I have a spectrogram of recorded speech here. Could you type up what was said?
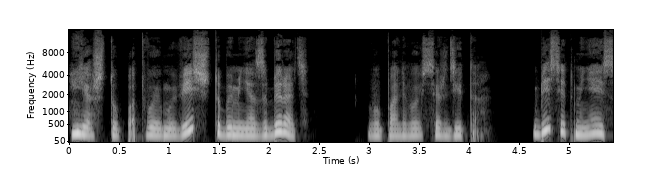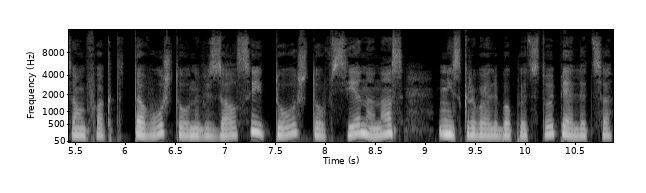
Я что, по-твоему, вещь, чтобы меня забирать? Выпаливаю сердито. Бесит меня и сам факт того, что он увязался, и то, что все на нас, не скрывая любопытства, пялятся.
